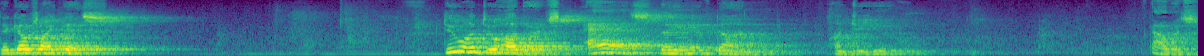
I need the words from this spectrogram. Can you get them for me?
that goes like this Do unto others as they have done unto you. I was,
